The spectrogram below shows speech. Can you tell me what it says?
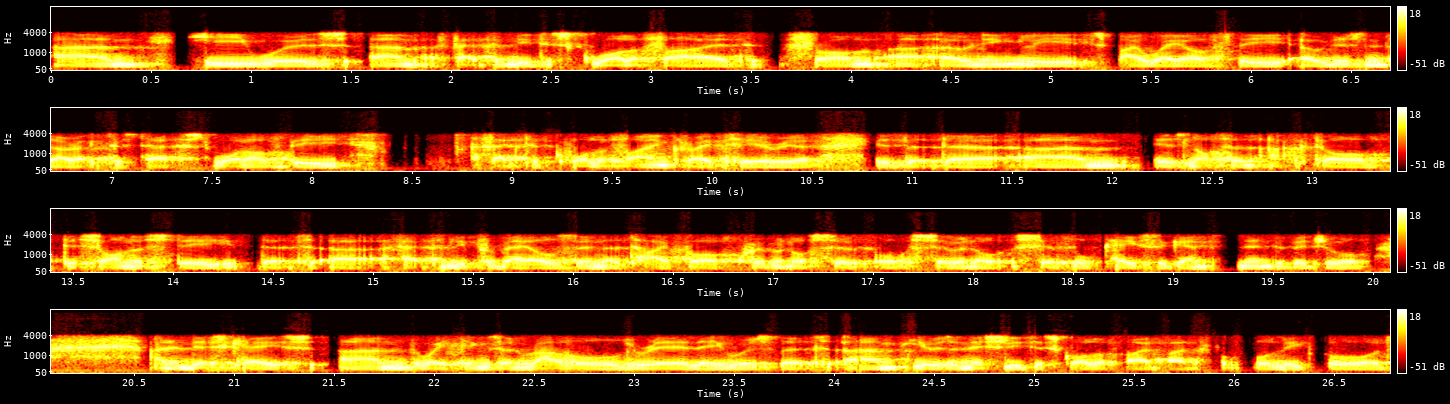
um, he was um, effectively disqualified from uh, owning Leeds by way of the owners and directors test. One of the effective qualifying criteria is that there um, is not an act of dishonesty that uh, effectively prevails in a type of criminal or civil, civil case against an individual. And in this case, um, the way things unraveled really was that um, he was initially disqualified by the Football League Board.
